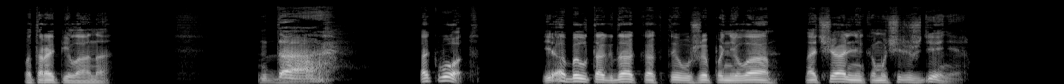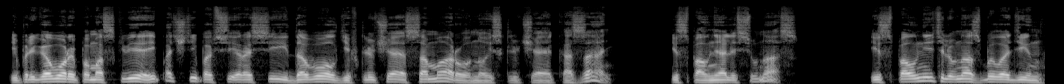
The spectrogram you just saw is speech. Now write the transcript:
— поторопила она. Да. Так вот, я был тогда, как ты уже поняла, начальником учреждения. И приговоры по Москве и почти по всей России до Волги, включая Самару, но исключая Казань, исполнялись у нас. Исполнитель у нас был один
